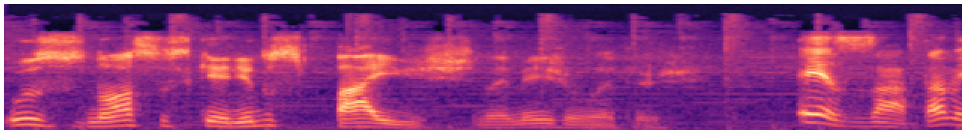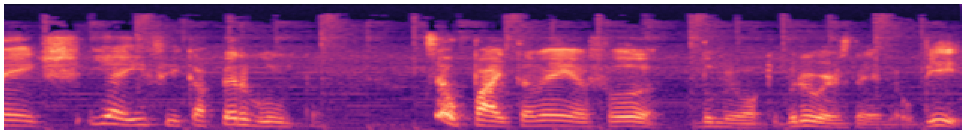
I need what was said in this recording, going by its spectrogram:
Os nossos queridos pais, não é mesmo, Matheus? Exatamente. E aí fica a pergunta: seu pai também é fã do Milwaukee Brewers da MLB?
